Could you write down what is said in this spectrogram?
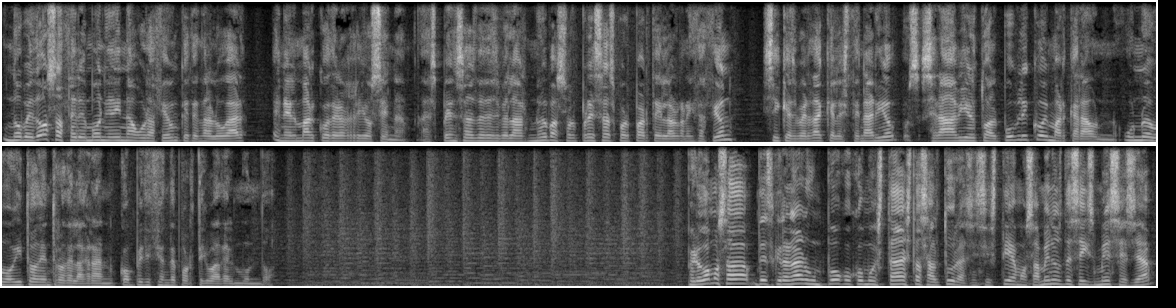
novedosa ceremonia de inauguración que tendrá lugar en el marco del Río Sena. A expensas de desvelar nuevas sorpresas por parte de la organización, sí que es verdad que el escenario pues, será abierto al público y marcará un nuevo hito dentro de la gran competición deportiva del mundo. Pero vamos a desgranar un poco cómo está a estas alturas. Insistíamos, a menos de seis meses ya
